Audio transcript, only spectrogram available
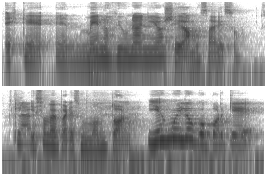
es que en menos de un año llegamos a eso. Claro. Y eso me parece un montón. Y es muy loco porque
